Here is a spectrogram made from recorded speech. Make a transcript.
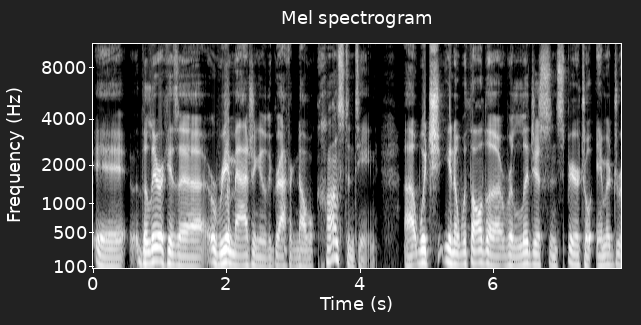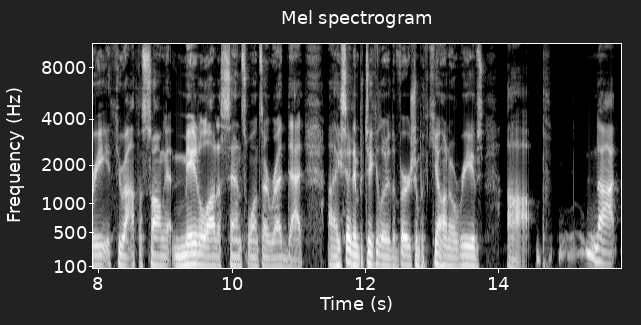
eh, the lyric is a reimagining of the graphic novel Constantine, uh, which you know, with all the religious and spiritual imagery throughout the song, it made a lot of sense once I read that. Uh, he said, in particular, the version with Keanu Reeves, uh, not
